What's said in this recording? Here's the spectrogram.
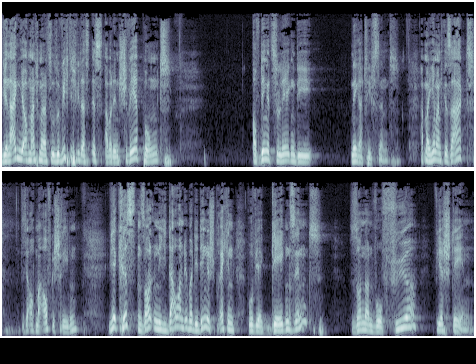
wir neigen ja auch manchmal dazu, so wichtig wie das ist, aber den Schwerpunkt auf Dinge zu legen, die negativ sind. Hat mal jemand gesagt, das ist ja auch mal aufgeschrieben, wir Christen sollten nicht dauernd über die Dinge sprechen, wo wir gegen sind, sondern wofür wir stehen.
